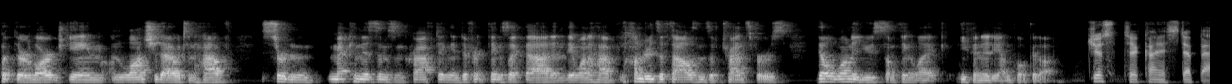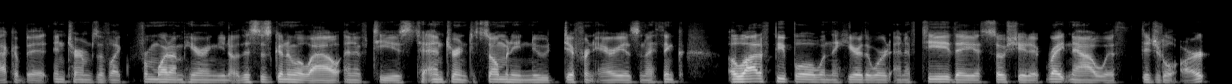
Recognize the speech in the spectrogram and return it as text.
put their large game and launch it out and have certain mechanisms and crafting and different things like that, and they want to have hundreds of thousands of transfers, they'll want to use something like Efinity on Polkadot. Just to kind of step back a bit in terms of like from what I'm hearing, you know, this is going to allow NFTs to enter into so many new different areas. And I think a lot of people, when they hear the word NFT, they associate it right now with digital art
